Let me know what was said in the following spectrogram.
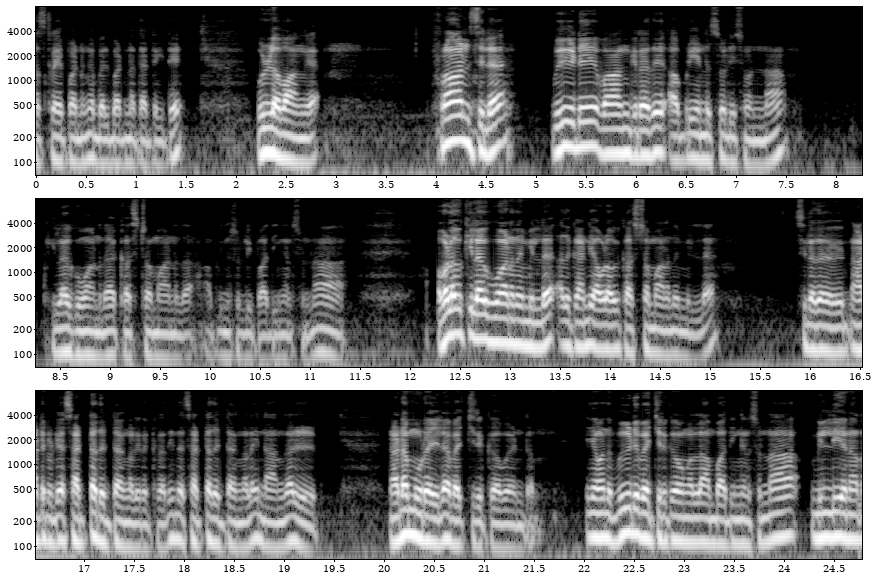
சப்ஸ்கிரைப் பண்ணுங்கள் பெல் பட்டனை தட்டிக்கிட்டு உள்ளே வாங்க. ஃப்ரான்ஸில் வீடு வாங்கிறது அப்படின்னு சொல்லி சொன்னால் இலகுவானதா கஷ்டமானதா அப்படின்னு சொல்லி பார்த்தீங்கன்னு சொன்னால் அவ்வளவுக்கு இலகுவானதும் இல்லை அதுக்காண்டி அவ்வளவு கஷ்டமானதும் இல்லை. சில நாட்டினுடைய சட்ட திட்டங்கள் இருக்கிறது. இந்த சட்ட திட்டங்களை நாங்கள் நடைமுறையில் வச்சிருக்க வேண்டும். இங்கே வந்து வீடு வச்சிருக்கவங்கெல்லாம் பார்த்தீங்கன்னு சொன்னால் மில்லியனர்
